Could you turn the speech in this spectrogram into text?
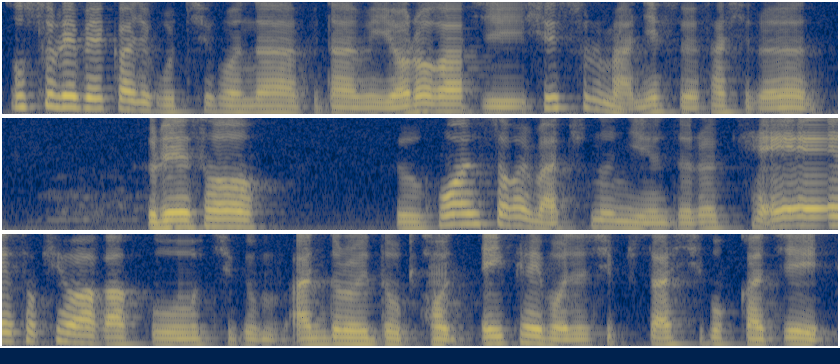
소스 레벨까지 고치거나 그 다음에 여러 가지 실수를 많이 했어요 사실은 그래서 그 호환성을 맞추는 일들을 계속 해와갖고 지금 안드로이드 버- API 버전 14, 15까지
